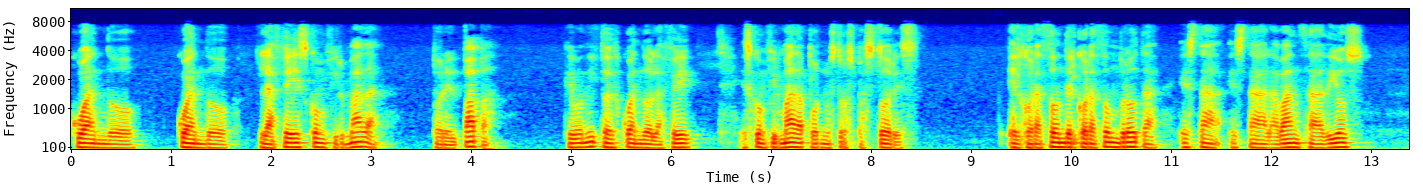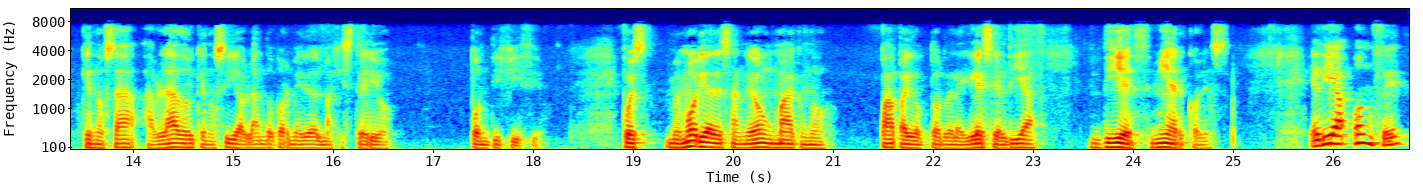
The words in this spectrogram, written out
Cuando, cuando la fe es confirmada por el Papa. Qué bonito es cuando la fe es confirmada por nuestros pastores. El corazón del corazón brota esta, esta alabanza a Dios que nos ha hablado y que nos sigue hablando por medio del magisterio pontificio. Pues memoria de San León Magno, Papa y Doctor de la Iglesia, el día 10, miércoles. El día 11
